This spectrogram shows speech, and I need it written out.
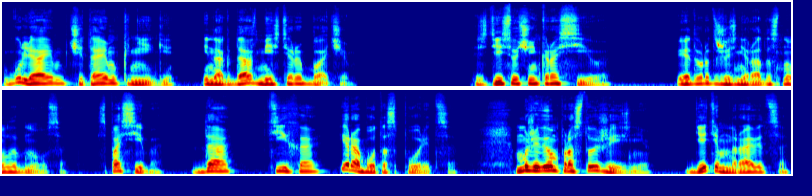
Гуляем, читаем книги, иногда вместе рыбачим. Здесь очень красиво. Эдвард жизнерадостно улыбнулся. Спасибо. Да, тихо, и работа спорится. Мы живем простой жизнью. Детям нравится.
